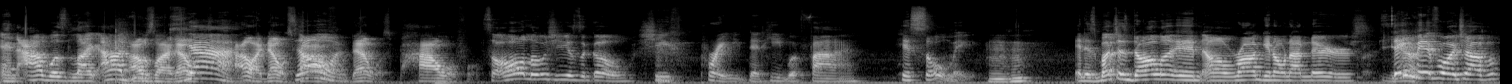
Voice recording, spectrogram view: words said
And I was like, I, I was like, that was, yeah. I like that was powerful. That was powerful. So all those years ago, she prayed that he would find his soulmate. Mm-hmm. And as much as Darla and uh, Raw get on our nerves, they meant for each other.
